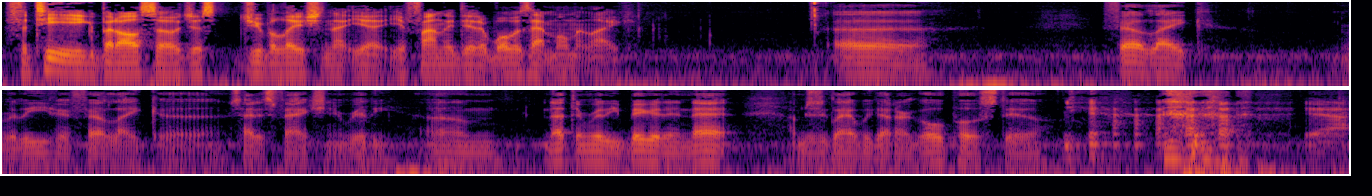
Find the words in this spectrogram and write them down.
fatigue, but also just jubilation that you you finally did it. What was that moment like? Uh, felt like relief. It felt like uh, satisfaction. Really, um, nothing really bigger than that. I'm just glad we got our goalpost still. Yeah. yeah.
